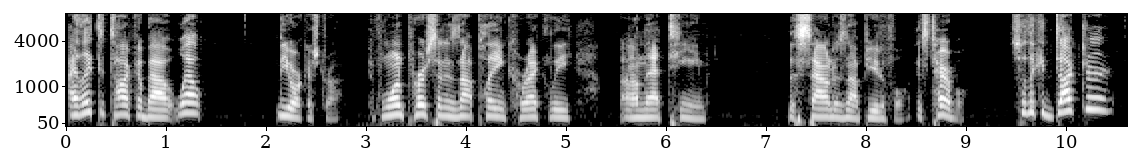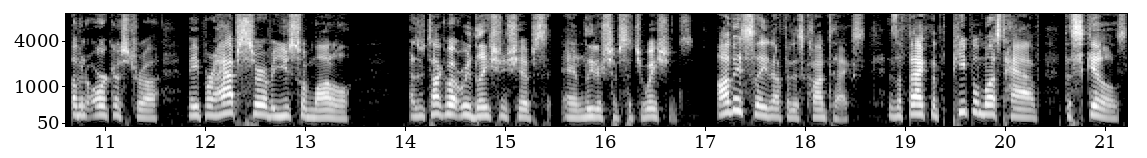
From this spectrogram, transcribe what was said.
I like to talk about, well, the orchestra if one person is not playing correctly on that team, the sound is not beautiful. It's terrible. So the conductor of an orchestra may perhaps serve a useful model as we talk about relationships and leadership situations. Obviously, enough in this context is the fact that the people must have the skills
